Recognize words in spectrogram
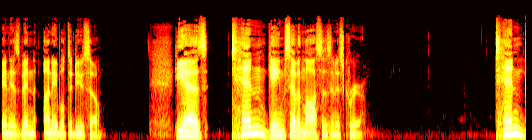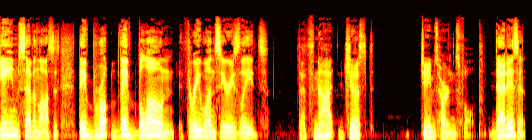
and has been unable to do so. He has ten game seven losses in his career. Ten game seven losses. They've bro- they've blown three one series leads. That's not just James Harden's fault. That isn't,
